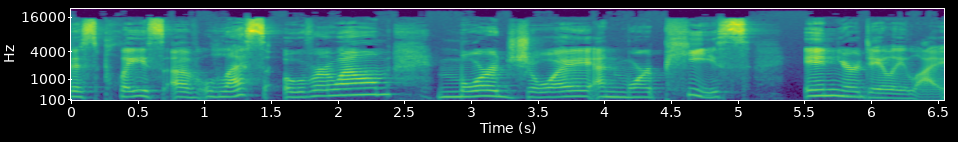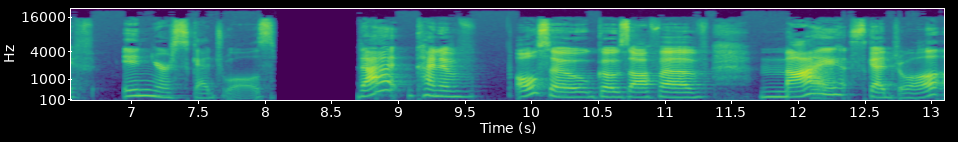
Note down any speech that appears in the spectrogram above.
this place of less overwhelm, more joy and more peace in your daily life, in your schedules. That kind of also goes off of my schedule,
